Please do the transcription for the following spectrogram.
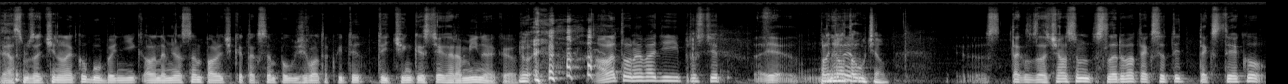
já jsem začínal jako bubeník, ale neměl jsem paličky, tak jsem používal takový ty tyčinky z těch hramínek. Jo. ale to nevadí, prostě... Je, Plnilo to účel. Tak začal jsem sledovat, jak se ty texty jako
